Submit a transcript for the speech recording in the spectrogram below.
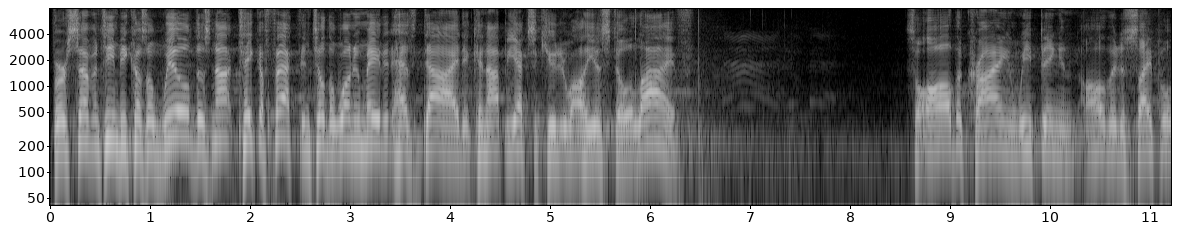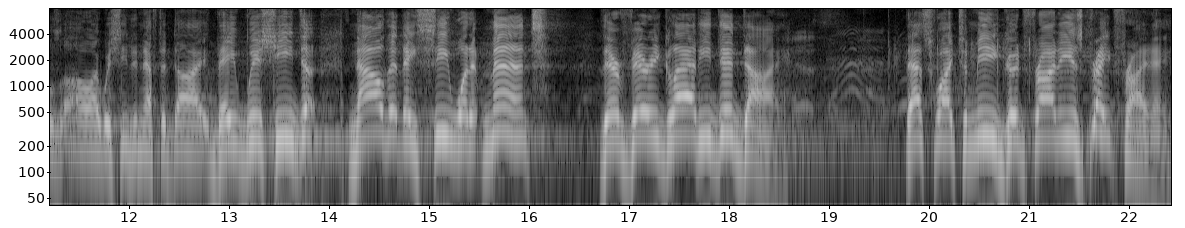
Verse 17, because a will does not take effect until the one who made it has died, it cannot be executed while he is still alive. So, all the crying and weeping and all the disciples, oh, I wish he didn't have to die. They wish he did. Now that they see what it meant, they're very glad he did die. That's why to me, Good Friday is Great Friday.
